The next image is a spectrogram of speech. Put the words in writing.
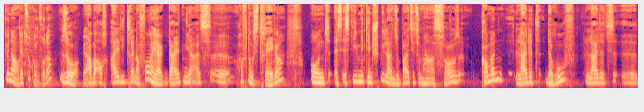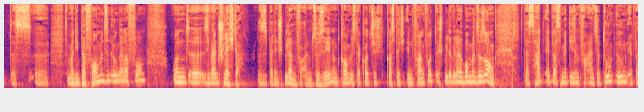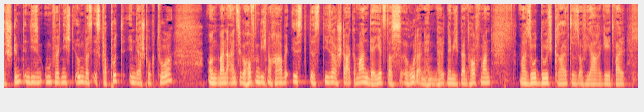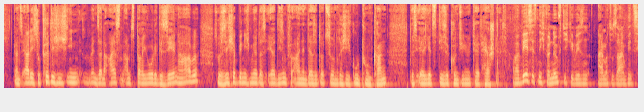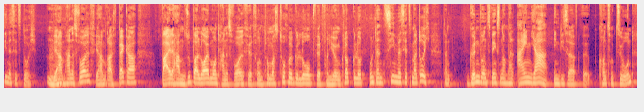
Genau. der Zukunft, oder? So, Ja. aber auch all die Trainer vorher galten ja als äh, Hoffnungsträger. Und es ist wie mit den Spielern. Sobald sie zum HSV kommen, leidet der Ruf, leidet äh, das, äh, sag mal, die Performance in irgendeiner Form und äh, sie werden schlechter. Das ist bei den Spielern vor allem zu sehen. Und kaum ist der Kostic Kostic in Frankfurt, spielt er wieder eine Bombensaison. Das hat etwas mit diesem Verein zu tun. Irgendetwas stimmt in diesem Umfeld nicht. Irgendwas ist kaputt in der Struktur. Und meine einzige Hoffnung, die ich noch habe, ist, dass dieser starke Mann, der jetzt das Ruder in den Händen hält, nämlich Bernd Hoffmann, mal so durchgreift, dass es auf Jahre geht. Weil ganz ehrlich, so kritisch ich ihn in seiner ersten Amtsperiode gesehen habe, so sicher bin ich mir, dass er diesem Verein in der Situation richtig gut tun kann, dass er jetzt diese Kontinuität herstellt. Aber wäre es jetzt nicht vernünftig gewesen, einmal zu sagen, wir ziehen das jetzt durch. Mhm. Wir haben Hannes Wolf, wir haben Ralf Becker, Beide haben super Leumund. Hannes Wolf wird von Thomas Tuchel gelobt, wird von Jürgen Klopp gelobt. Und dann ziehen wir es jetzt mal durch. Dann gönnen wir uns wenigstens noch mal ein Jahr in dieser äh, Konstruktion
